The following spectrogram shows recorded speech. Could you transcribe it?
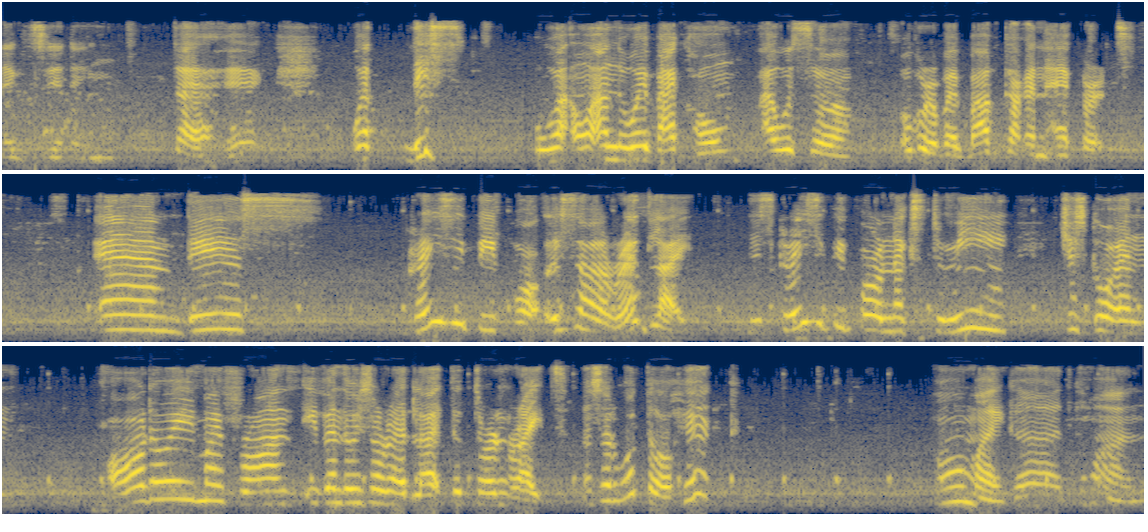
Exiting. the heck? What this? On the way back home, I was uh, over by Babcock and Eckhert, and these crazy people. It's a red light. These crazy people next to me just go and all the way in my front, even though it's a red light, to turn right. I said, "What the heck? Oh my God! Come on!"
